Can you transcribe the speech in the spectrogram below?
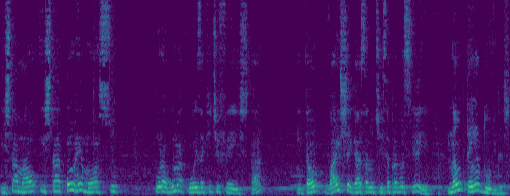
está mal, está com remorso por alguma coisa que te fez, tá? Então, vai chegar essa notícia para você aí. Não tenha dúvidas.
